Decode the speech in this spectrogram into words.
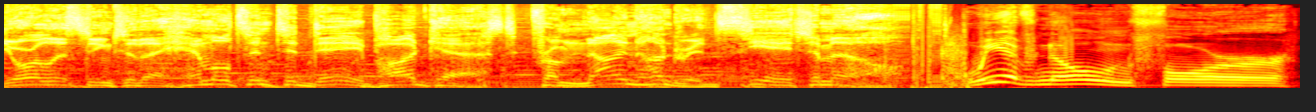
You're listening to the Hamilton Today podcast from 900 CHML. We have known for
